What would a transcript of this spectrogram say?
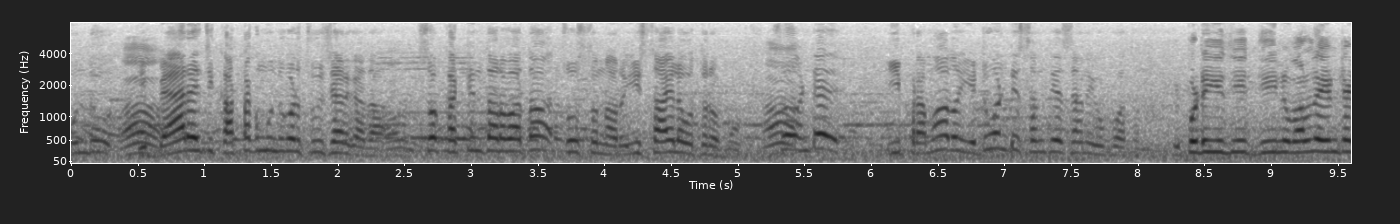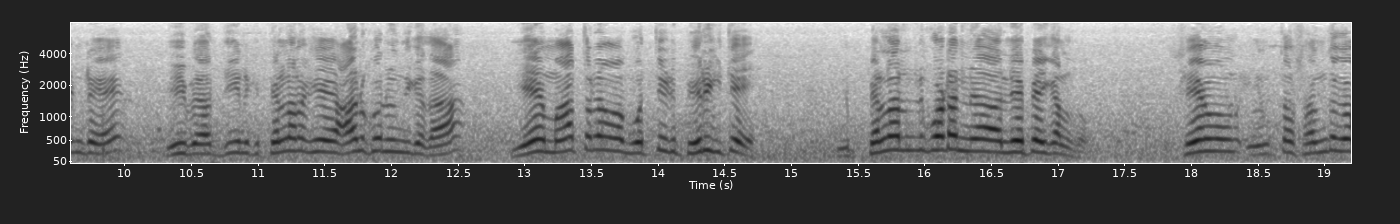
ముందు ఆ. ఈ బ్యారేజ్ కట్టక ముందు కూడా చూశారు కదా? సో కట్టిన తర్వాత చూస్తున్నారు ఈ స్థాయిలో ఉత్తరూపం సో అంటే ఈ ప్రమాదం ఎటువంటి సందేశాన్ని ఇవ్వబోతుంది? ఇప్పుడు ఇది దీనివల్ల ఏంటంటే ఈ దీనికి పిల్లలకి ఆనుకొని ఉంది కదా ఏ మాత్రం ఒత్తిడి పెరిగితే పిల్లల్ని కూడా లేపేయగలదు. సేమ్ ఇంత సందుగా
